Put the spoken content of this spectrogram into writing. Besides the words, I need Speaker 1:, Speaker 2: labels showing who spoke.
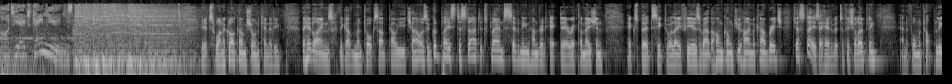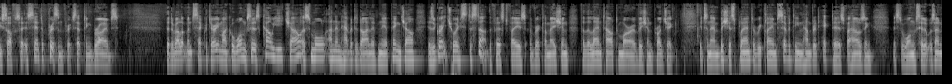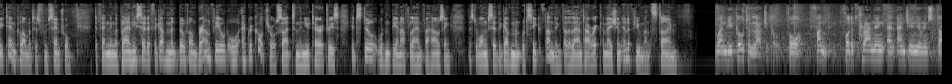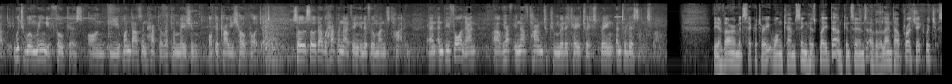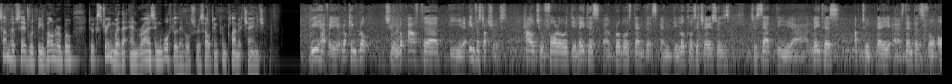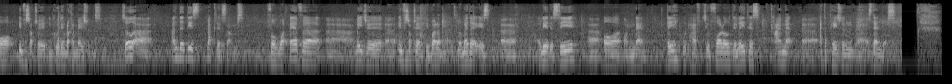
Speaker 1: RTHK News.
Speaker 2: It's one o'clock. I'm Sean Kennedy. The headlines. The government talks up Kau Yi Chau as a good place to start its planned 1700 hectare reclamation. Experts seek to allay fears about the Hong Kong Zhuhai Macau Bridge just days ahead of its official opening. And a former top police officer is sent to prison for accepting bribes. The Development Secretary, Michael Wong, says Kau Yi Chau, a small uninhabited island near Peng Chau, is a great choice to start the first phase of reclamation for the Lantau Tomorrow Vision project. It's an ambitious plan to reclaim 1,700 hectares for housing. Mr. Wong said it was only 10 kilometres from Central. Defending the plan, he said if the government built on brownfield or agricultural sites in the new territories, it still wouldn't be enough land for housing. Mr. Wong said the government would seek funding for the Lantau reclamation in a few months' time.
Speaker 3: When we go to LegCo for funding for the planning and engineering study, which will mainly focus on the 1,000 hectare reclamation of the Kau Yi Chau project. So, so that will happen, I think, in a few months' time. And, and before then, uh, we have enough time to communicate, to explain, and to listen as well.
Speaker 2: The Environment Secretary, Wong Kam Sing, has played down concerns over the Lantau project, which some have said would be vulnerable to extreme weather and rising water levels resulting from climate change
Speaker 4: we have a working group to look after the infrastructures, how to follow the latest uh, global standards and the local situations to set the uh, latest up-to-date uh, standards for all infrastructure, including reclamations. So, uh, under these mechanisms, for whatever uh, major uh, infrastructure development, no matter it's near the sea or on land, they would have to follow the latest climate uh, adaptation uh, standards.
